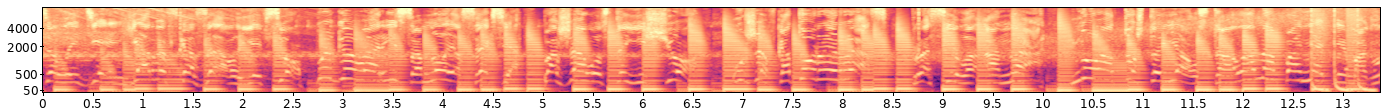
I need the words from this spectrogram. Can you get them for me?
целый день. Я рассказал ей все Поговори со мной о сексе Пожалуйста, еще Уже в который раз Просила она. Ну а то, что я устал Она понять не могла.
